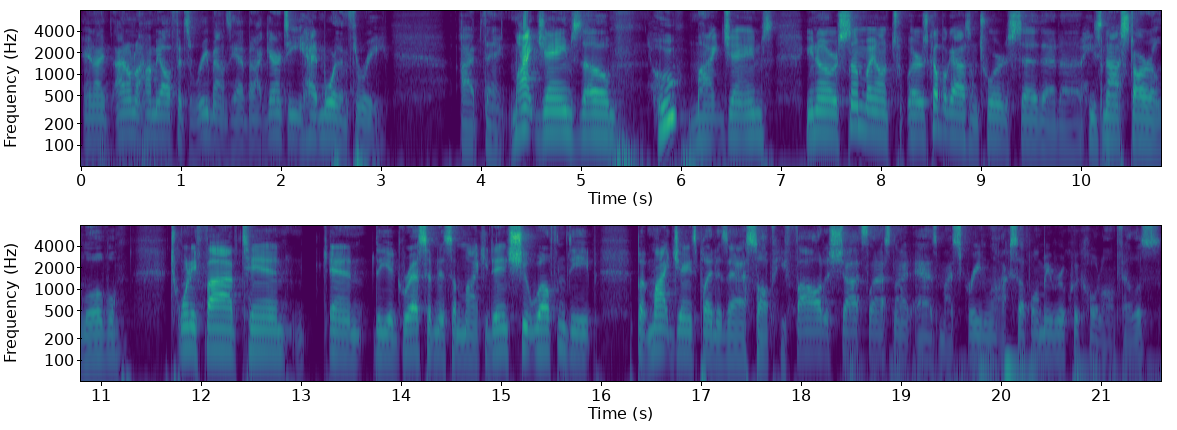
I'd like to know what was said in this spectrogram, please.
and I, I don't know how many offensive rebounds he had, but I guarantee he had more than three, I think. Mike James, though, who? Mike James. You know, there's somebody on, there's a couple guys on Twitter that said that uh, he's not started at Louisville. 25, 10, and the aggressiveness of Mike. He didn't shoot well from deep, but Mike James played his ass off. He followed his shots last night as my screen locks up on me real quick. Hold on, fellas.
